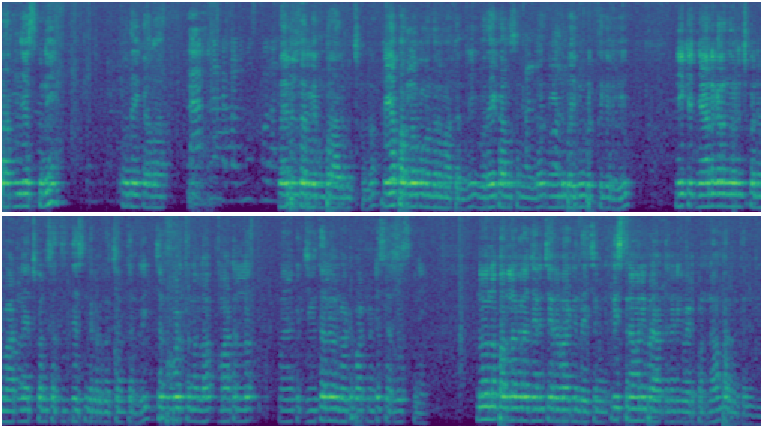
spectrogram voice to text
ప్రార్థన చేసుకుని ఉదయకాల బైబిల్ తరగతిని ప్రారంభించుకున్నాం ప్రియ పరలోకమందున మా తండ్రి ఉదయకాల సమయంలో నేను బైబిల్ భక్తి కలిగి నీకు జ్ఞాన గ్రంథం నుంచి కొన్ని మాటలు నేర్చుకొని సదుద్దేశం ఇక్కడికి వచ్చాం తండ్రి. చెప్పబడుతున్న మాటల్లో మా యొక్క జీవితాల్లో లోటుపాట్లు ఉంటే సరిచేసుకుని నువ్వు ఉన్న పరలోక రాజ్యాన్ని చేరవాక్యం దయచేయమని క్రీస్తునామని ప్రార్థన అడిగి పెట్టుకుంటున్నాం పరమ తండ్రి.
